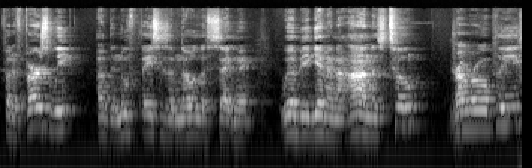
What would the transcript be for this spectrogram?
For the first week, of the New Faces of NOLA segment, we'll be giving the honors to, drum roll please.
